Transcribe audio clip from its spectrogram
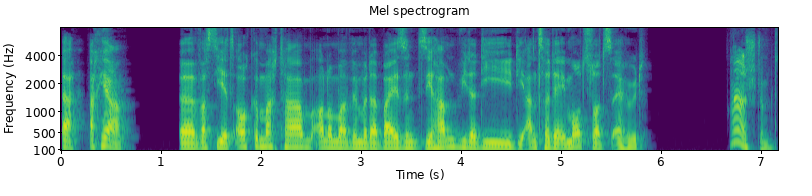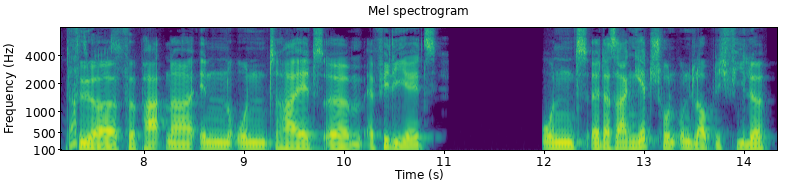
Ah, ach ja, äh, was die jetzt auch gemacht haben, auch nochmal, wenn wir dabei sind, sie haben wieder die, die Anzahl der Emote-Slots erhöht. Ah, stimmt. Das für, für PartnerInnen und halt ähm, Affiliates. Und äh, da sagen jetzt schon unglaublich viele,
